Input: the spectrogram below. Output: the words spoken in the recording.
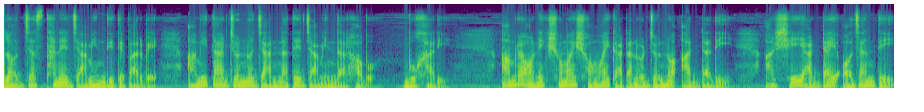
লজ্জাস্থানের জামিন দিতে পারবে, আমি তার জন্য জান্নাতের জামিনদার হব। বুখারি। আমরা অনেক সময় সময় কাটানোর জন্য আড্ডা দিই, আর সেই আড্ডায় অজান্তেই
